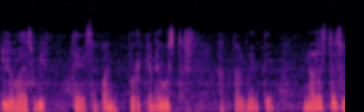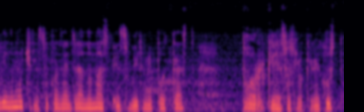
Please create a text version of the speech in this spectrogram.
y los voy a subir de vez en cuando porque me gusta. Actualmente no lo estoy subiendo mucho, me estoy concentrando más en subir mi podcast porque eso es lo que me gusta.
